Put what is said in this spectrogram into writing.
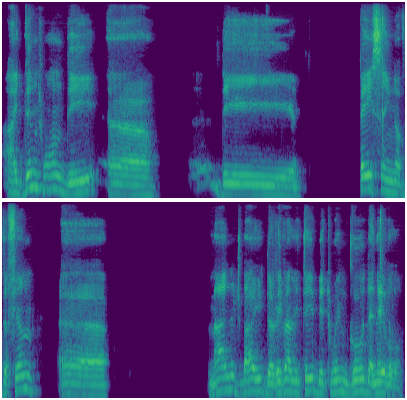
I didn't want the uh, the pacing of the film uh, managed by the rivalry between good and evil.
